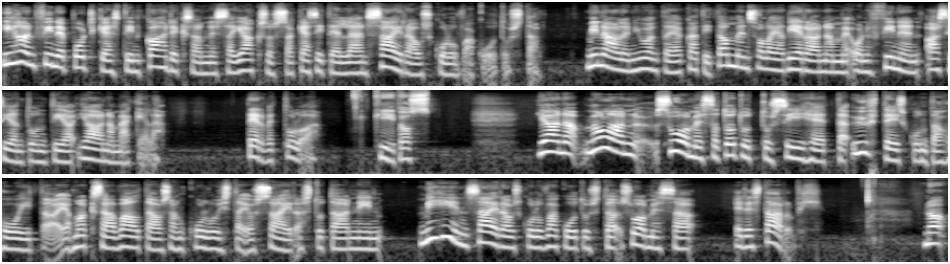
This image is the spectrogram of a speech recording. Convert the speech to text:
Ihan Fine-podcastin kahdeksannessa jaksossa käsitellään sairauskuluvakuutusta – minä olen juontaja Kati Tammensola ja vieraanamme on Finen asiantuntija Jaana Mäkelä. Tervetuloa. Kiitos. Jaana, me ollaan Suomessa totuttu siihen, että yhteiskunta hoitaa ja maksaa valtaosan kuluista, jos sairastutaan, niin mihin sairauskuluvakuutusta Suomessa edes tarvii? No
